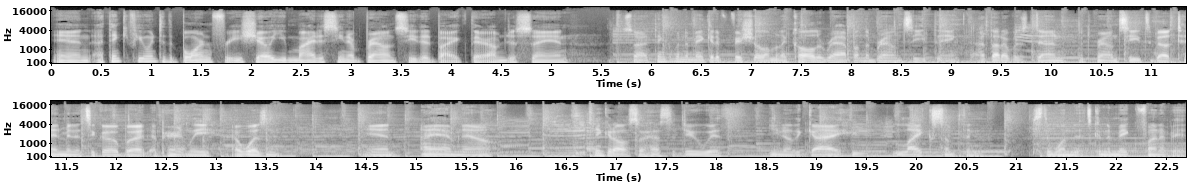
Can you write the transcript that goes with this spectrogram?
And I think if you went to the Born Free show, you might have seen a brown seated bike there. I'm just saying. So I think I'm going to make it official. I'm going to call it a wrap on the brown seat thing. I thought I was done with brown seats about 10 minutes ago, but apparently I wasn't. And I am now. I think it also has to do with, you know, the guy who likes something is the one that's going to make fun of it.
